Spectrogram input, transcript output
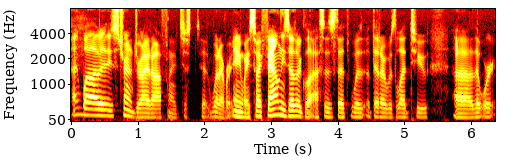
I, well, I was trying to dry it off, and I just uh, whatever. Anyway, so I found these other glasses that was that I was led to uh, that were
